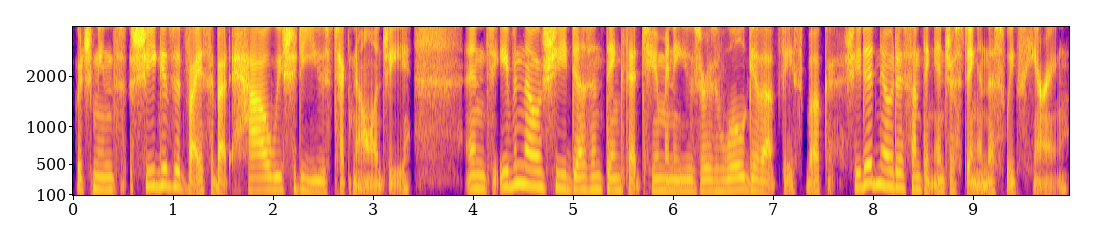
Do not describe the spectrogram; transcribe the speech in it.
which means she gives advice about how we should use technology. And even though she doesn't think that too many users will give up Facebook, she did notice something interesting in this week's hearing.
